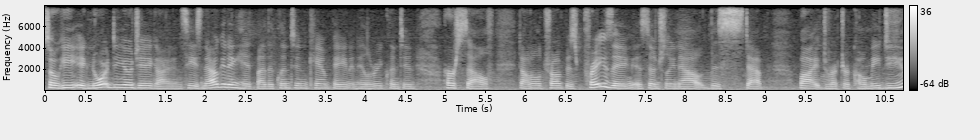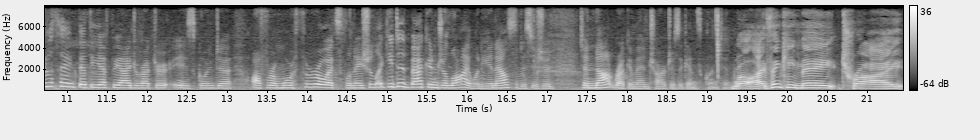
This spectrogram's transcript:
So he ignored DOJ guidance. He's now getting hit by the Clinton campaign and Hillary Clinton herself. Donald Trump is praising essentially now this step by Director Comey. Do you think that the FBI director is going to offer a more thorough explanation like he did back in July when he announced the decision to not recommend charges against Clinton? Well, I think he may try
